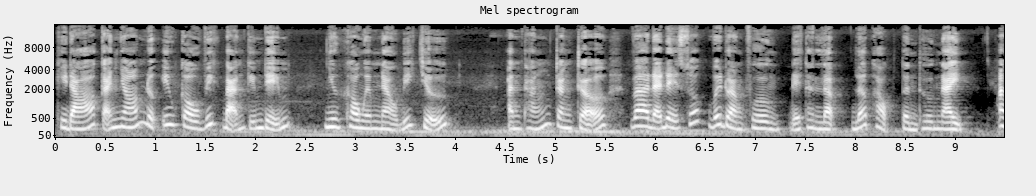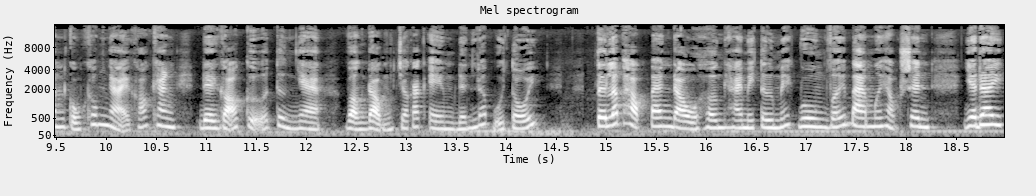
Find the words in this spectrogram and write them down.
Khi đó cả nhóm được yêu cầu viết bản kiểm điểm, nhưng không em nào biết chữ. Anh Thắng trăn trở và đã đề xuất với đoàn phường để thành lập lớp học tình thương này. Anh cũng không ngại khó khăn để gõ cửa từng nhà, vận động cho các em đến lớp buổi tối. Từ lớp học ban đầu hơn 24 mét vuông với 30 học sinh, giờ đây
